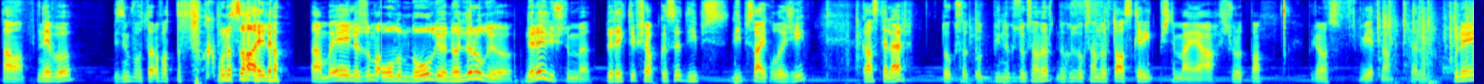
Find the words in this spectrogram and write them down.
Tamam. Ne bu? Bizim fotoğraf. What the fuck? Bu nasıl aile? Tamam bu E ile zoom. Oğlum ne oluyor? Neler oluyor? Nereye düştüm ben? Dedektif şapkası. Deep, deep Psychology. Gazeteler. 90, 1994. 1994'te askere gitmiştim ben ya. Hiç unutmam. Biliyor musun? Vietnam falan. Bu ne?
